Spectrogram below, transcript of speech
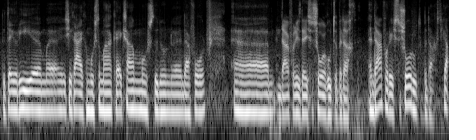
de theorie uh, zich eigen moesten maken, examen moesten doen uh, daarvoor. en daarvoor is deze soorroute bedacht? En daarvoor is de soorroute bedacht, ja.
